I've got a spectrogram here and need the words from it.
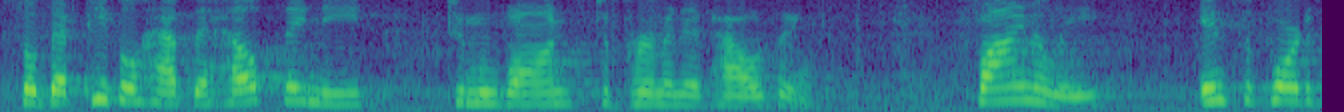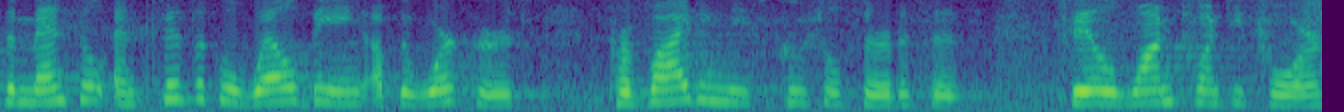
so that people have the help they need to move on to permanent housing. Finally, in support of the mental and physical well-being of the workers providing these crucial services, Bill 124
